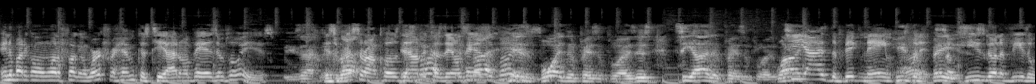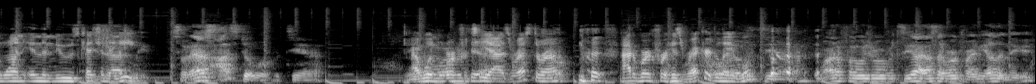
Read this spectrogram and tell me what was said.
anybody gonna want to fucking work for him because T.I don't pay his employees. Exactly. His It's not- restaurant closed down not- because they don't it's pay his not employees. His boy didn't pay his employees. It's T.I didn't pay his employees. Why? T.I is the big name He's on the it, so he's gonna be the one in the news catching the Exactly. heat. So that's I still work for T.I. I wouldn't work for T.I's restaurant. I'd work for his record label. T.I. why the fuck would you work for T.I? That's not work for any other nigga.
